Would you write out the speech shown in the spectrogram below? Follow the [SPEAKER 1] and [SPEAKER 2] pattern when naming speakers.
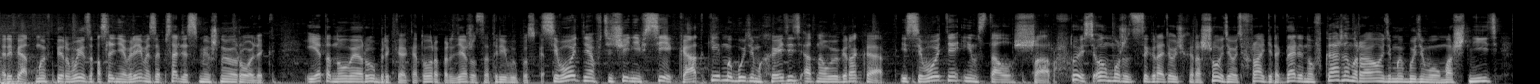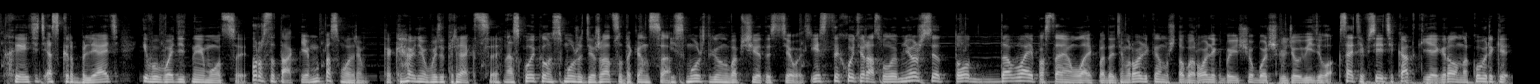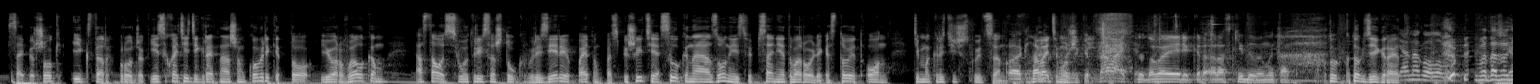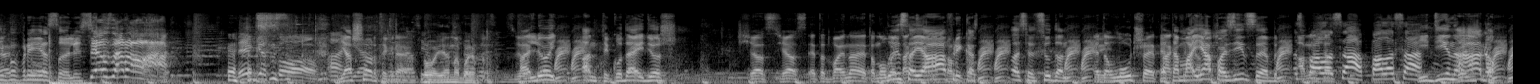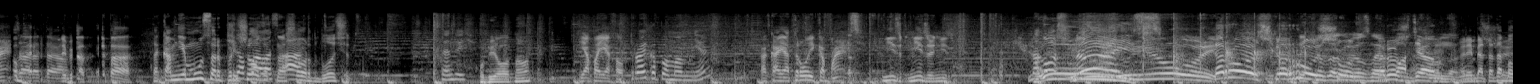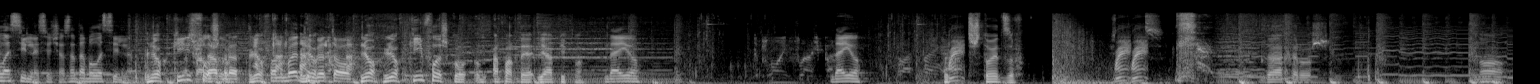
[SPEAKER 1] Ребят, мы впервые за последнее время записали смешной ролик. И это новая рубрика, которая продержится три выпуска. Сегодня в течение всей катки мы будем хейтить одного игрока. И сегодня им стал Шарф. То есть он может сыграть очень хорошо, делать фраги и так далее, но в каждом раунде мы будем его мошнить, хейтить, оскорблять и выводить на эмоции. Просто так. И мы посмотрим, какая у него будет реакция. Насколько он сможет держаться до конца. И сможет ли он вообще это сделать. Если ты хоть раз улыбнешься, то давай поставим лайк под этим роликом, чтобы ролик бы еще больше людей увидело. Кстати, все эти катки я играл на коврике Cybershock X Dark Project. Если хотите играть на нашем коврике, то you're welcome. Осталось всего 300 штук в резерве, поэтому поспешите. Ссылка на Озон есть в описании этого ролика. Стоит он демократическую цену. Давайте, мужики.
[SPEAKER 2] Давайте. Давай, Эрик, раскидываем и так.
[SPEAKER 1] Кто, кто где играет?
[SPEAKER 3] Я на голову.
[SPEAKER 4] Вы даже не поприветствовали. Всем здорово!
[SPEAKER 3] А,
[SPEAKER 4] Я шорт играю.
[SPEAKER 1] Ой, я на Б.
[SPEAKER 4] Алло, Ан, ты куда идешь?
[SPEAKER 2] Сейчас, сейчас. Это двойная, это новая
[SPEAKER 4] Лысая
[SPEAKER 2] тактика.
[SPEAKER 4] Африка, с***лась отсюда.
[SPEAKER 2] Это лучшая тактика.
[SPEAKER 4] Это моя позиция, блядь.
[SPEAKER 3] Полоса, полоса.
[SPEAKER 4] Иди на А, ну,
[SPEAKER 1] Ребят, это...
[SPEAKER 4] Так ко мне мусор пришел,
[SPEAKER 3] полос
[SPEAKER 4] тут на
[SPEAKER 3] А?
[SPEAKER 4] шорт блочит.
[SPEAKER 3] Сэндвич.
[SPEAKER 1] Убил одного?
[SPEAKER 4] Я поехал.
[SPEAKER 3] Тройка, по-моему, не?
[SPEAKER 4] Какая тройка, блядь.
[SPEAKER 1] Ниже, ниже, ниже.
[SPEAKER 4] На нож!
[SPEAKER 5] Хорош,
[SPEAKER 2] Ты
[SPEAKER 5] хорош, хорош,
[SPEAKER 2] паста,
[SPEAKER 5] Диан.
[SPEAKER 2] блин?
[SPEAKER 4] Ребят, это было сильно сейчас, это было сильно.
[SPEAKER 1] Лех, кинь
[SPEAKER 5] Да,
[SPEAKER 1] флешку.
[SPEAKER 5] брат,
[SPEAKER 1] Лех,
[SPEAKER 5] фанбет ты готов.
[SPEAKER 1] Лех, Лех, кинь флешку. Апарта, я, я пикну.
[SPEAKER 4] Даю. Даю.
[SPEAKER 1] Что это за... Да, хорош. Но...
